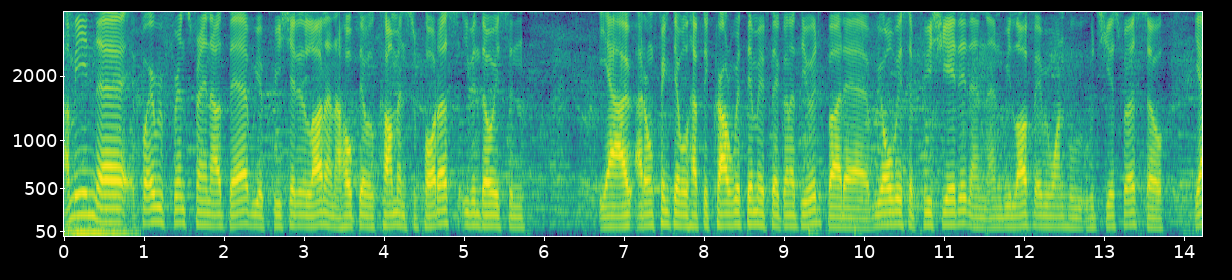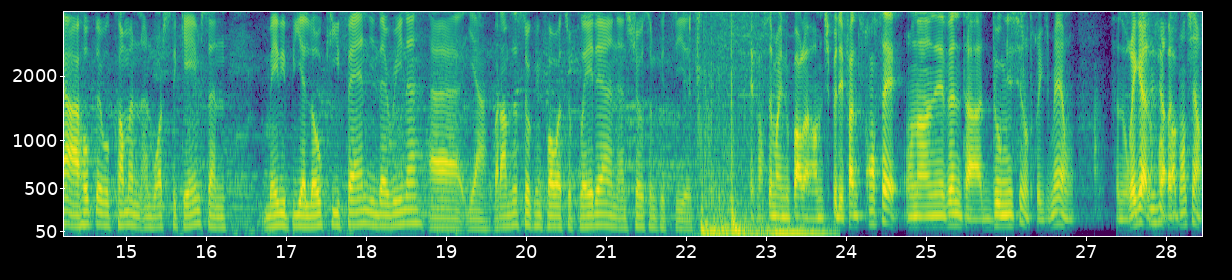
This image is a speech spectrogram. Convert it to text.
I mean, uh, for every Friends fan out there, we appreciate it a lot, and I hope they will come and support us, even though it's in. Yeah, I, I don't think they will have the crowd with them if they're gonna do it, but uh, we always appreciate it, and, and we love everyone who, who cheers for us. So, yeah, I hope they will come and, and watch the games and maybe be a low key fan in the arena. Uh, yeah, but I'm just looking forward to play there and, and show some good cheers. Et forcément, il nous parle un petit peu des fans français. On a un event à domicile, entre guillemets. Ça nous régale, on va plaisir. pas se mentir.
